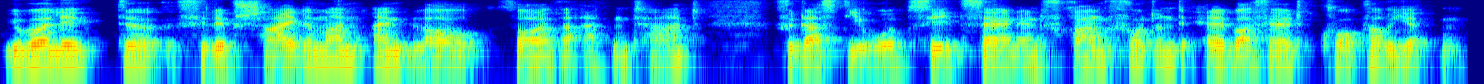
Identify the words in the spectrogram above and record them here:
überlegte Philipp Scheidemann ein Blausäureattentat, für das die OC-Zellen in Frankfurt und Elberfeld kooperierten.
